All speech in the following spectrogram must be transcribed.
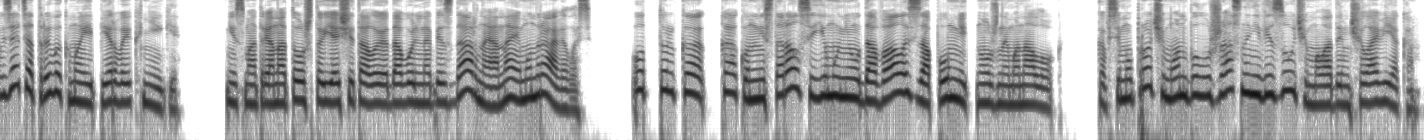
взять отрывок моей первой книги. Несмотря на то, что я считала ее довольно бездарной, она ему нравилась. Вот только, как он ни старался, ему не удавалось запомнить нужный монолог. Ко всему прочему, он был ужасно невезучим молодым человеком.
